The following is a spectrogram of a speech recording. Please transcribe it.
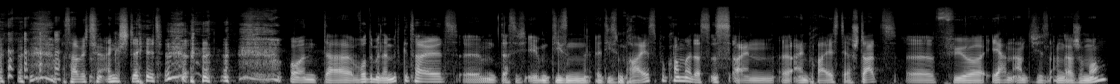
was habe ich denn angestellt? Und da wurde mir dann mitgeteilt, ähm, dass ich eben diesen, äh, diesen Preis bekomme. Das ist ein, äh, ein Preis der Stadt äh, für ehrenamtliches Engagement.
